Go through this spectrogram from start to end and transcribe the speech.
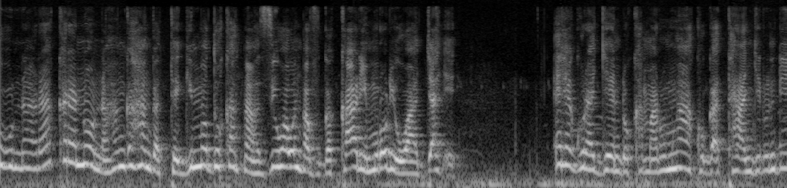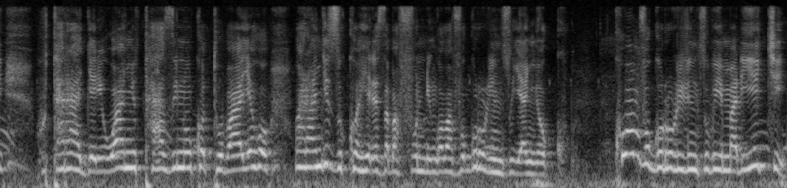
Ubu narakara none ahangaha ngatega imodoka nkazi iwawe nkavuga ko ari imurori wajya he? Erega uragenda ukamara umwaka ugatangira undi utaragera iwanyu utazi n'uko tubayeho warangiza ukohereza abafundi ngo bavugurure inzu ya nyoko. Kuba mvugururira inzu bimariye iki?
